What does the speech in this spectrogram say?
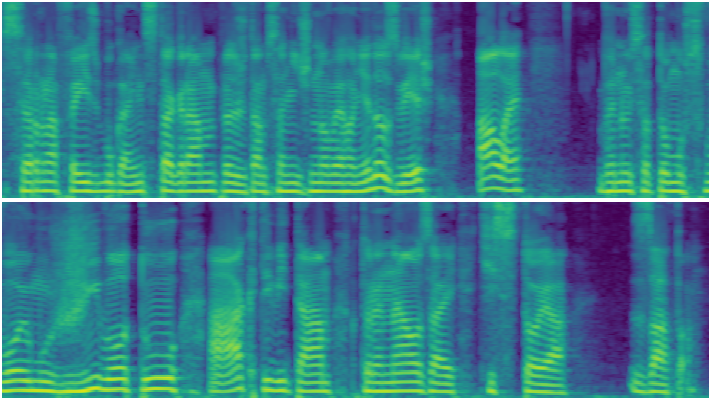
ser na Facebook a Instagram, pretože tam sa nič nového nedozvieš, ale Venuj sa tomu svojmu životu a aktivitám, ktoré naozaj ti stoja za to.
